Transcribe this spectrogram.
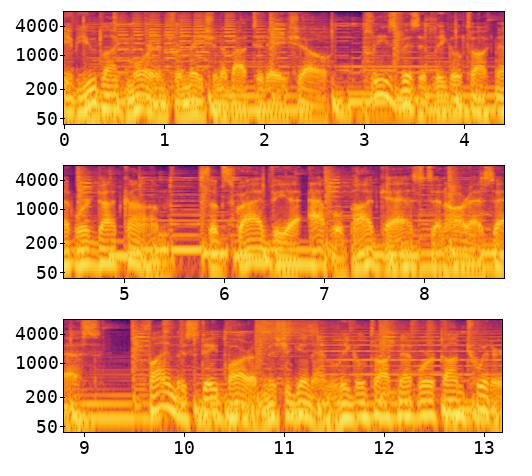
If you'd like more information about today's show, please visit LegalTalkNetwork.com. Subscribe via Apple Podcasts and RSS. Find the State Bar of Michigan and Legal Talk Network on Twitter,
